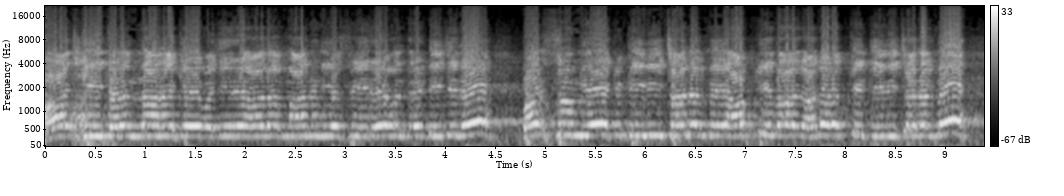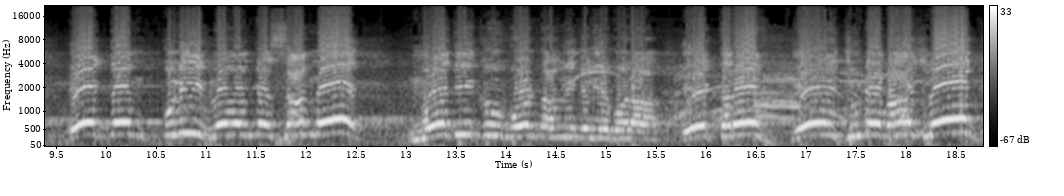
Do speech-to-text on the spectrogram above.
आज की तेलंगाना के वजीर आलम माननीय श्री रेवंत रेड्डी जी ने परसों एक टीवी चैनल में, आपकी अदालत के टीवी चैनल में एकदम कुली लोगों के सामने मोदी को वोट डालने के लिए बोला। एक तरफ़ ये झूठेबाज लोग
